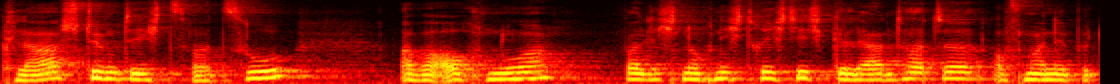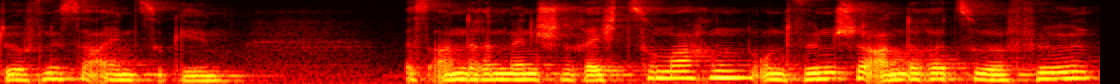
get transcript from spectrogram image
Klar stimmte ich zwar zu, aber auch nur, weil ich noch nicht richtig gelernt hatte, auf meine Bedürfnisse einzugehen. Es anderen Menschen recht zu machen und Wünsche anderer zu erfüllen,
